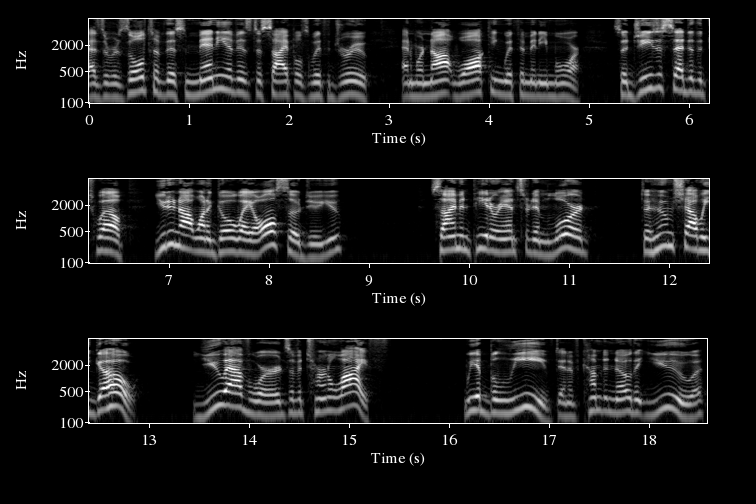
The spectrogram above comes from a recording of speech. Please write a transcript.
As a result of this, many of his disciples withdrew and were not walking with him anymore. So Jesus said to the twelve, You do not want to go away also, do you? Simon Peter answered him, Lord, to whom shall we go? You have words of eternal life. We have believed and have come to know that you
